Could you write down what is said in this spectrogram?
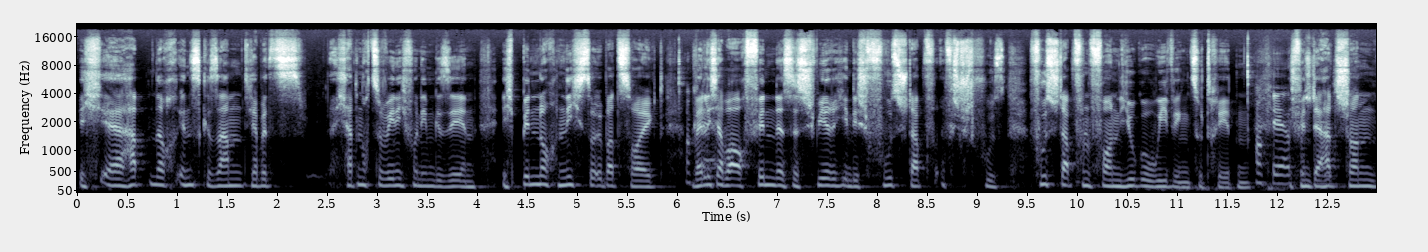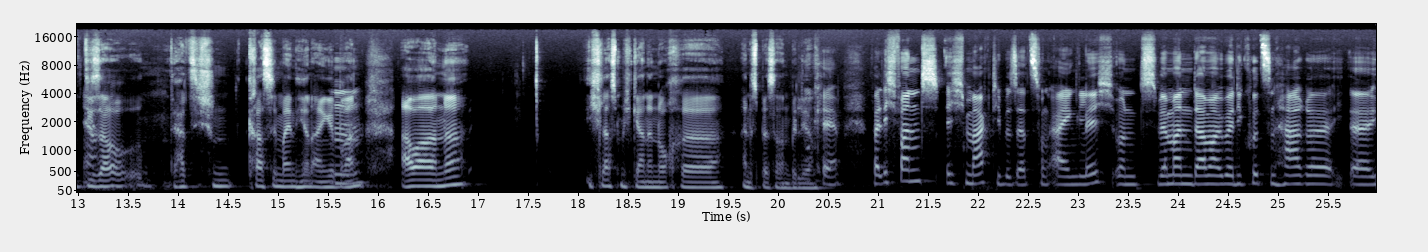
Ich äh, habe noch insgesamt, ich habe jetzt, ich habe noch zu wenig von ihm gesehen. Ich bin noch nicht so überzeugt, Okay. weil ich aber auch finde, es ist schwierig, in die Fußstapf, Fuß, Fußstapfen von Hugo Weaving zu treten. Okay, ich finde, der hat schon Ja. Mhm. dieser, der hat sich schon krass in mein Hirn eingebrannt. Aber ne, ich lasse mich gerne noch äh, eines Besseren belehren. Okay, weil ich fand, ich mag die Besetzung eigentlich und wenn man da mal über die kurzen Haare äh,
